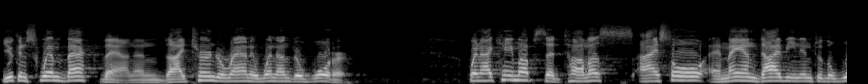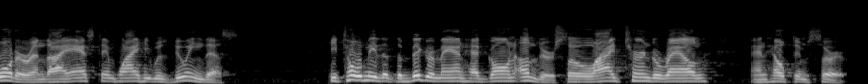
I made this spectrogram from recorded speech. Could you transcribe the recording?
You can swim back then, and I turned around and went underwater. When I came up, said Thomas, I saw a man diving into the water, and I asked him why he was doing this. He told me that the bigger man had gone under, so I turned around and helped him search.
